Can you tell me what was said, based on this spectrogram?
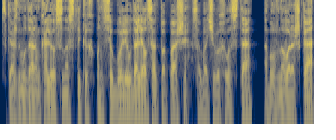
С каждым ударом колес на стыках он все более удалялся от папаши, собачьего холыста, обувного рожка,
